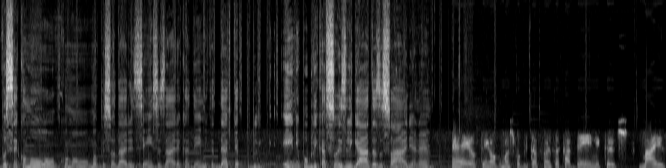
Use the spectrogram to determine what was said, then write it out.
Você, como, como uma pessoa da área de ciências, da área acadêmica, deve ter public... N publicações ligadas à sua área, né? É, eu tenho algumas publicações acadêmicas, mas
